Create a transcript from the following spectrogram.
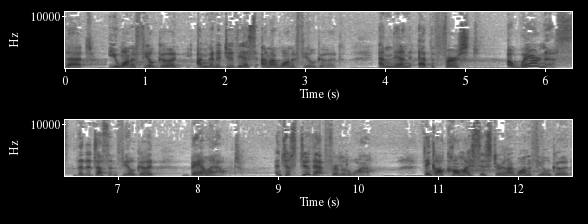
that you want to feel good. I'm going to do this and I want to feel good. And then at the first awareness that it doesn't feel good, bail out. And just do that for a little while. Think I'll call my sister and I want to feel good.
